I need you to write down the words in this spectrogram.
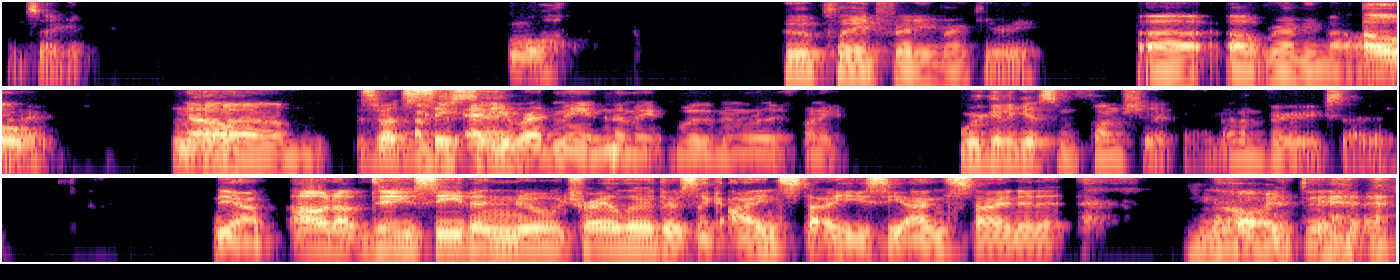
One second. Oh. Who played Freddie Mercury? Uh oh, Rami Malek. Oh. No, But I um, was about to I'm say Eddie saying- Redmayne. That would have been really funny. we're gonna get some fun shit, man, and I'm very excited. Yeah, I don't know. Did you see the new trailer? There's like Einstein. You see Einstein in it. No, I didn't.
